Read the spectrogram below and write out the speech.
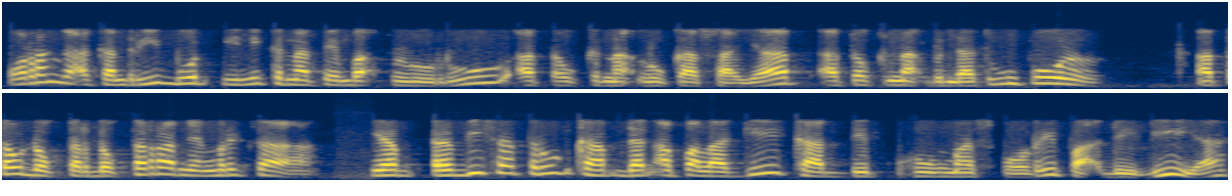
orang nggak akan ribut ini kena tembak peluru atau kena luka sayat atau kena benda tumpul atau dokter-dokteran yang meriksa. Ya eh, bisa terungkap dan apalagi Kadip Humas Polri Pak Dedi ya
